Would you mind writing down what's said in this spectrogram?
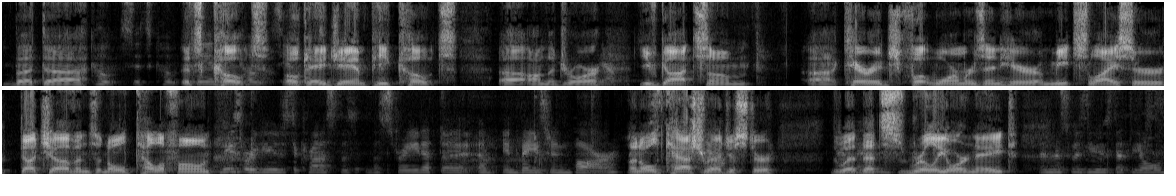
But uh, Coats. It's coats. it's J&P coats. yeah, okay, that's it. JMP coats uh, on the drawer. Yep. You've got some uh, carriage foot warmers in here, a meat slicer, Dutch ovens, an old telephone, These were used across the, the street at the uh, Invasion Bar. an old cash Yeah. register th- that's really ornate. And this was used at the old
